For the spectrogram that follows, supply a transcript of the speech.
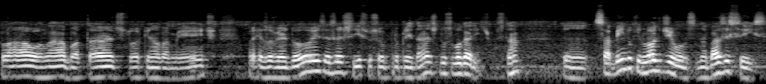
pessoal, olá, boa tarde, estou aqui novamente para resolver dois exercícios sobre propriedades dos logaritmos, tá? Uh, sabendo que log de 11 na base 6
